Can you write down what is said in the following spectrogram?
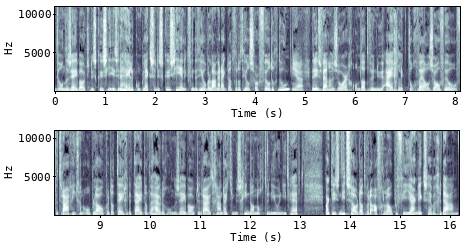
De onderzeebotendiscussie is een hele complexe discussie. En ik vind het heel belangrijk dat we dat heel zorgvuldig doen. Ja. Er is wel een zorg, omdat we nu eigenlijk toch wel zoveel vertraging gaan oplopen. dat tegen de tijd dat de huidige onderzeeboten eruit gaan. dat je misschien dan nog de nieuwe niet hebt. Maar het is niet zo dat we de afgelopen vier jaar niks hebben gedaan.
